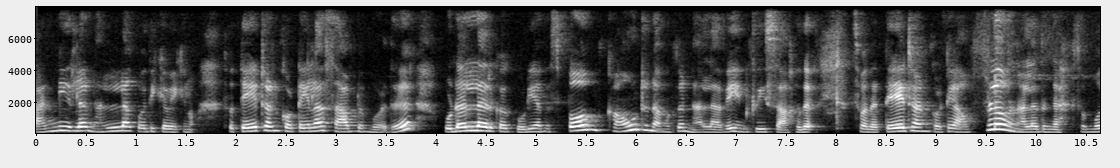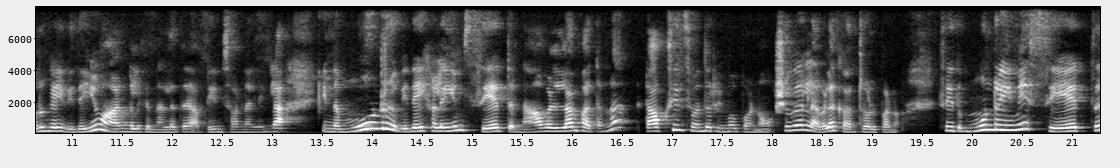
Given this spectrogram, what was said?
தண்ணீரில் நல்லா கொதிக்க வைக்கணும். ஸோ தேற்றான் கொட்டையெல்லாம் சாப்பிடும்போது உடலில் இருக்கக்கூடிய அந்த ஸ்பெர்ம் கவுண்ட் நமக்கு நல்லாவே இன்க்ரீஸ் ஆகுது. ஸோ அந்த தேற்றான் கொட்டை அவ்வளோ நல்லதுங்க. ஸோ முருங்கை விதையும் ஆண்களுக்கு நல்லது அப்படின்னு சொன்னேன் இல்லைங்களா? இந்த மூன்று விதைகளையும் சேர்த்து நாவல்லாம் பார்த்தோம்னா டாக்ஸின்ஸ் வந்து ரிமூவ் பண்ணும். சுகர் லெவலை கண்ட்ரோல் பண்ணும். ஸோ இது மூன்றையுமே சேர்த்து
